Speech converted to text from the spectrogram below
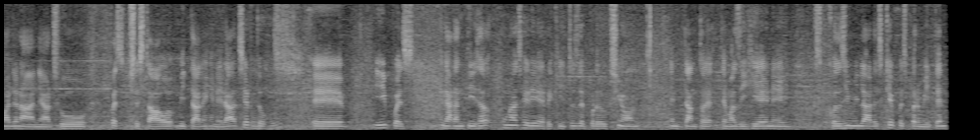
no vayan a dañar su, pues, su estado vital en general, ¿cierto? Eh, y pues garantiza una serie de requisitos de producción en tanto temas de higiene y cosas similares que pues permiten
